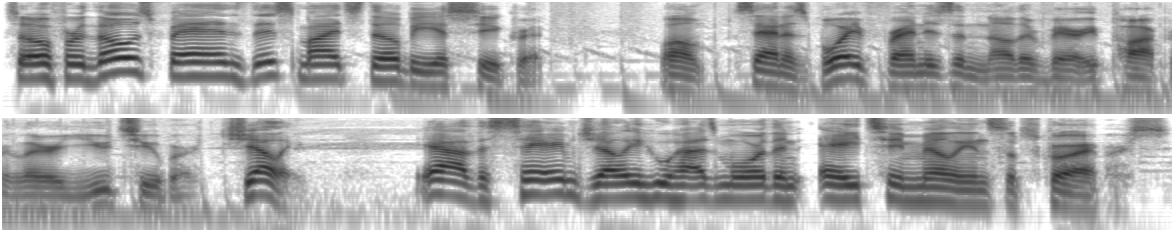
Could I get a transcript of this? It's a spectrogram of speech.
So for those fans, this might still be a secret. Well, Sanna's boyfriend is another very popular YouTuber, Jelly. Yeah, the same Jelly who has more than 80 million subscribers.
